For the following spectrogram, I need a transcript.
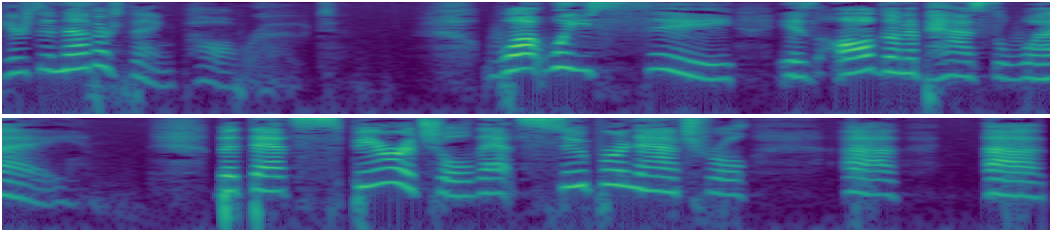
here's another thing Paul wrote. What we see is all going to pass away. But that spiritual, that supernatural uh, uh,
